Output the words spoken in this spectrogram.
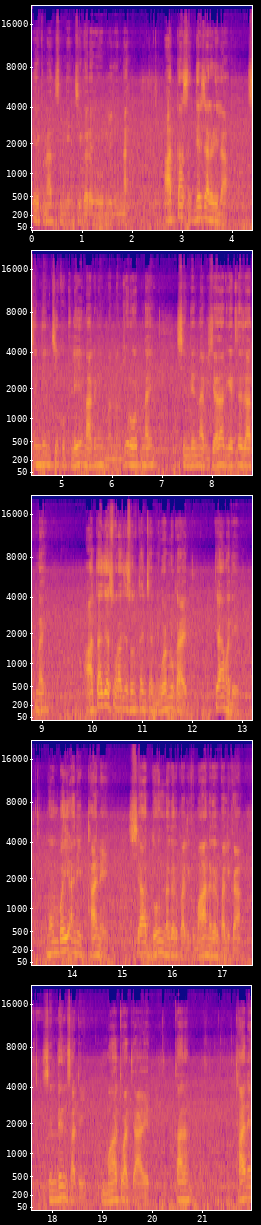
एकनाथ शिंदेंची गरज उरलेली नाही. आत्ता सध्याच्या घडीला शिंदेंची कुठलीही मागणी म- मंजूर होत नाही. शिंदेंना विचारात घेतलं जात नाही. आता ज्या स्वराज्य संस्थांच्या निवडणुका आहेत त्यामध्ये मुंबई आणि ठाणे अशा दोन नगरपालिका महानगरपालिका शिंदेंसाठी महत्त्वाच्या आहेत. कारण ठाणे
